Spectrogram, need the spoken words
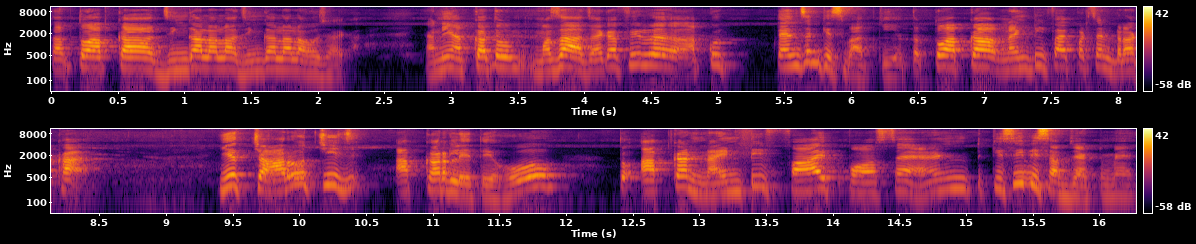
तब तो आपका झिंगा लाला झिंगा लाला हो जाएगा। यानी आपका तो मज़ा आ जाएगा। फिर आपको टेंशन किस बात की है? तब तो आपका 95 परसेंट रखा है। ये चारों चीज़ आप कर लेते हो तो आपका 95 परसेंट किसी भी सब्जेक्ट में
